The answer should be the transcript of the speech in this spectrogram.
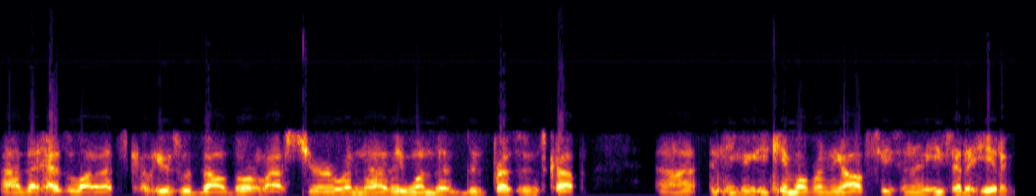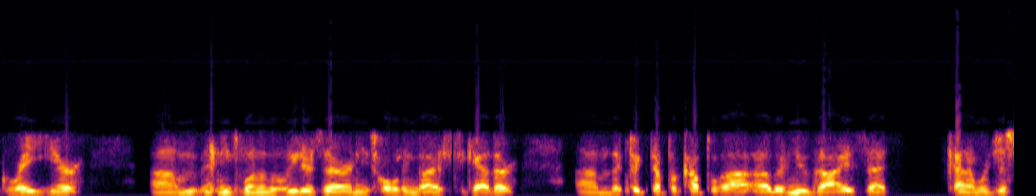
Uh, that has a lot of that skill. He was with Val d'Or last year when uh, they won the, the President's Cup uh, and he he came over in the off season, and he said he had a great year, um, and he's one of the leaders there, and he's holding guys together. Um, they picked up a couple of other new guys that kind of were just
